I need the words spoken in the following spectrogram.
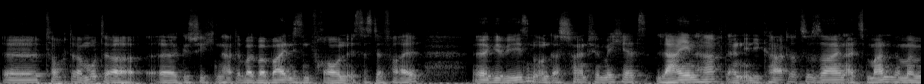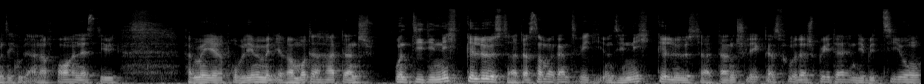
äh, Tochter-Mutter-Geschichten äh, hatte, weil bei beiden diesen Frauen ist es der Fall. Äh, gewesen und das scheint für mich jetzt laienhaft ein Indikator zu sein als Mann, wenn man sich mit einer Frau anlässt, die familiäre Probleme mit ihrer Mutter hat dann, und die die nicht gelöst hat, das ist nochmal ganz wichtig, und sie nicht gelöst hat, dann schlägt das früher oder später in die Beziehung,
